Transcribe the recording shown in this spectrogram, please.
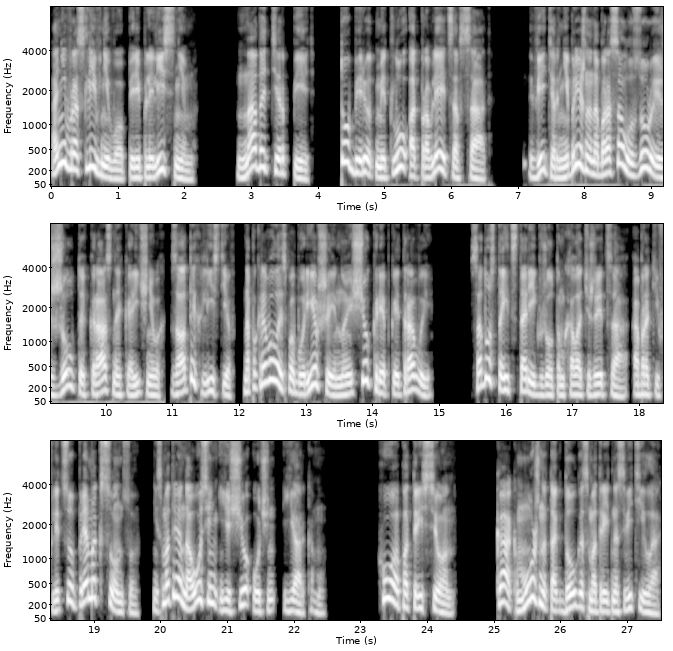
они вросли в него, переплелись с ним. Надо терпеть. То берет метлу, отправляется в сад. Ветер небрежно набросал узоры из желтых, красных, коричневых, золотых листьев на покрывало из побуревшей, но еще крепкой травы. В саду стоит старик в желтом халате жреца, обратив лицо прямо к солнцу, несмотря на осень еще очень яркому. Хуа потрясен. Как можно так долго смотреть на светило?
